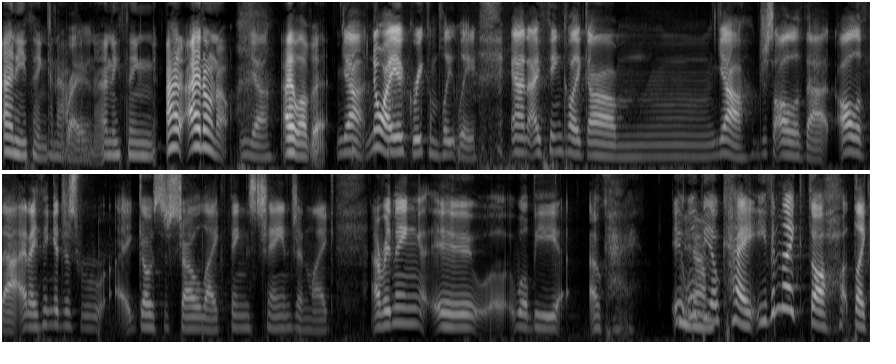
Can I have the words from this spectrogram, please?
anything can happen Right. anything i i don't know Yeah. i love it Yeah. No, I agree completely. And I think like um yeah, just all of that. All of that. And I think it just it goes to show like things change and like everything uh, will be okay. It will be okay. Even like the like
